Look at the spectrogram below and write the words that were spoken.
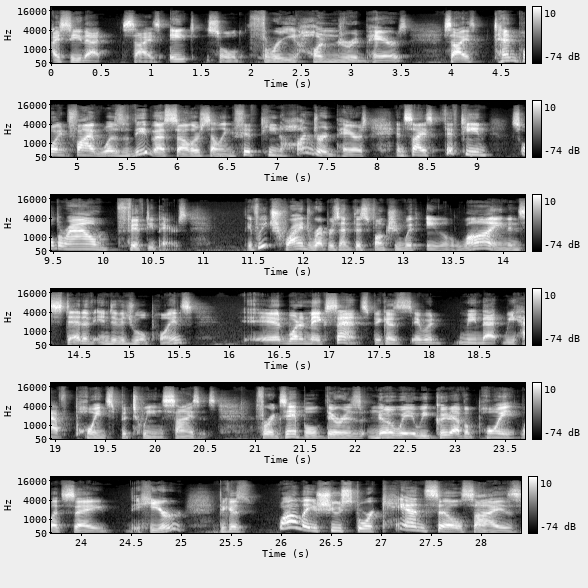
I see that size 8 sold 300 pairs, size 10.5 was the best seller, selling 1,500 pairs, and size 15 sold around 50 pairs. If we tried to represent this function with a line instead of individual points, it wouldn't make sense because it would mean that we have points between sizes. For example, there is no way we could have a point, let's say, here, because while a shoe store can sell size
